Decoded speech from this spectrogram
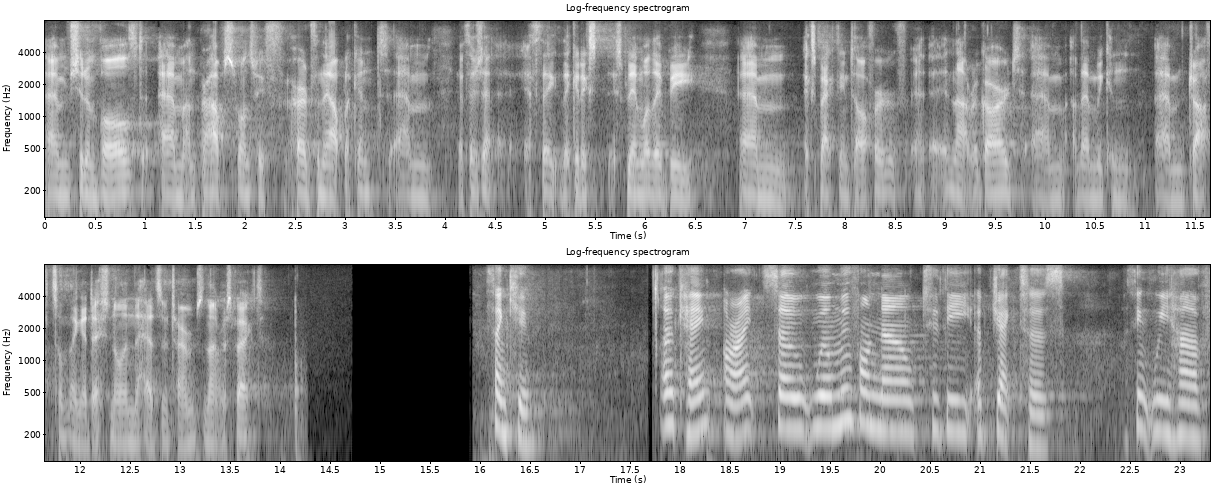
um, should involve, um, and perhaps once we've heard from the applicant, um, if there's a, if they, they could ex- explain what they'd be um, expecting to offer in, that regard, um, and then we can um, draft something additional in the heads of terms in that respect. Thank you. Okay, all right. So we'll move on now to the objectors. I think we have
